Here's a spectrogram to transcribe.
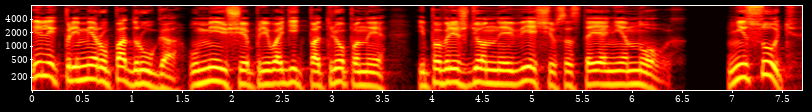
Или, к примеру, подруга, умеющая приводить потрепанные и поврежденные вещи в состояние новых. Не суть.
